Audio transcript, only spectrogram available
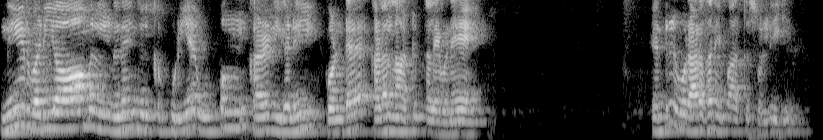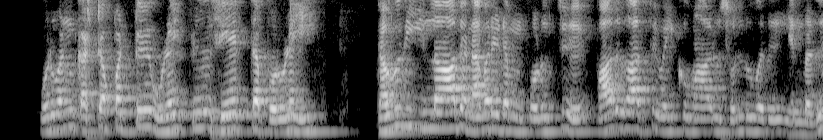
நீர் வடியாமல் நிறைந்திருக்கக்கூடிய உப்பங்கழனிகளை கொண்ட கடல் நாட்டு தலைவனே என்று ஒரு அரசனை பார்த்து சொல்லி ஒருவன் கஷ்டப்பட்டு உழைத்து சேர்த்த பொருளை தகுதியில்லாத நபரிடம் கொடுத்து பாதுகாத்து வைக்குமாறு சொல்லுவது என்பது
